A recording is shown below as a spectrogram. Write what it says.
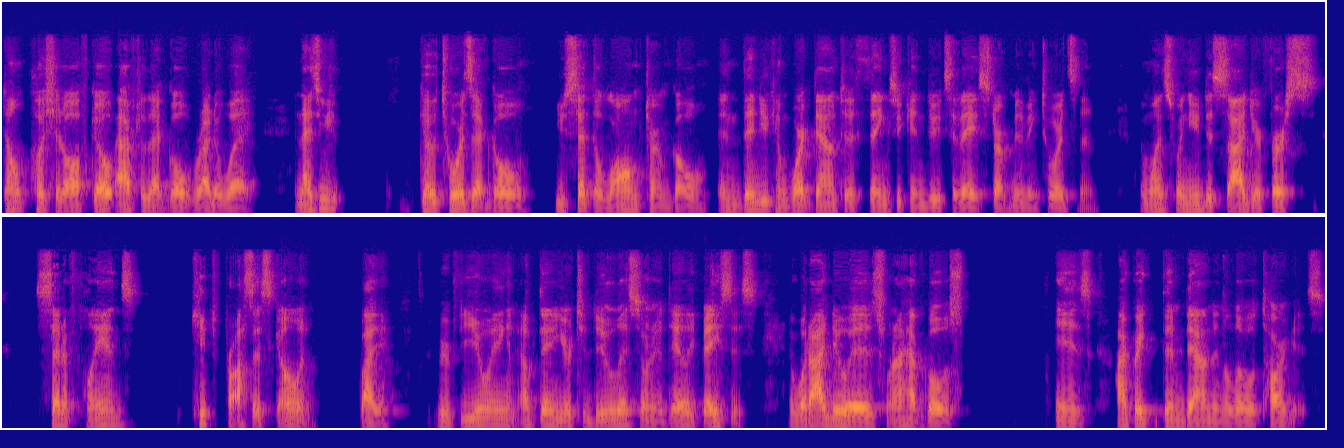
Don't push it off. Go after that goal right away. And as you go towards that goal, you set the long term goal, and then you can work down to things you can do today, start moving towards them. And once when you decide your first set of plans, keep the process going by reviewing and updating your to do list on a daily basis. And what I do is when I have goals, is I break them down into little targets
